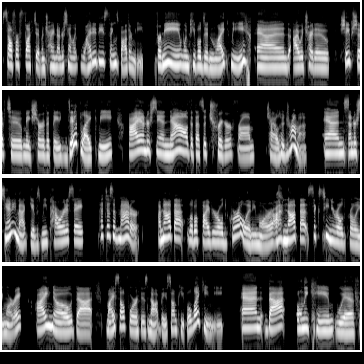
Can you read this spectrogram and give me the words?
self reflective and trying to understand, like, why do these things bother me? For me, when people didn't like me and I would try to shapeshift to make sure that they did like me, I understand now that that's a trigger from childhood trauma. And understanding that gives me power to say, that doesn't matter. I'm not that little five year old girl anymore. I'm not that 16 year old girl anymore, right? I know that my self worth is not based on people liking me. And that only came with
